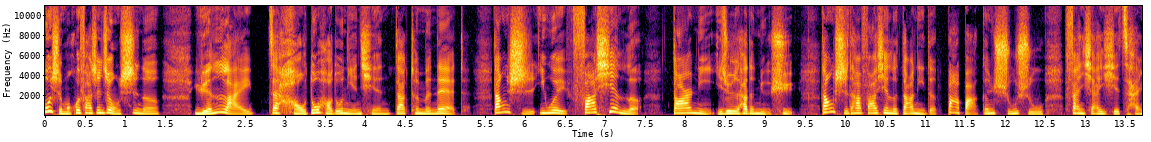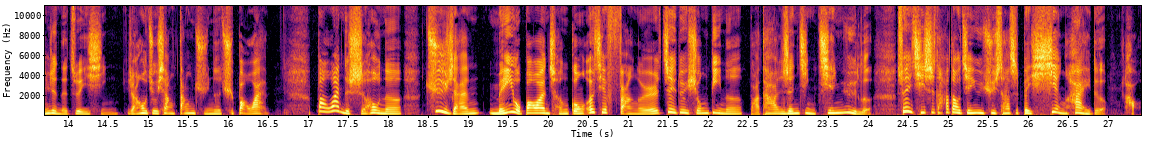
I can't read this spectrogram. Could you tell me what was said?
为什么会发生这种事呢？原来在好多好多年前，Dr. Manette 当时因为发现了 Darny，也就是他的女婿，当时他发现了 Darny 的爸爸跟叔叔犯下一些残忍的罪行，然后就向当局呢去报案。报案的时候呢，居然没有报案成功，而且反而这对兄弟呢把他扔进监狱了。所以其实他到监狱去，他是被陷害的。好，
